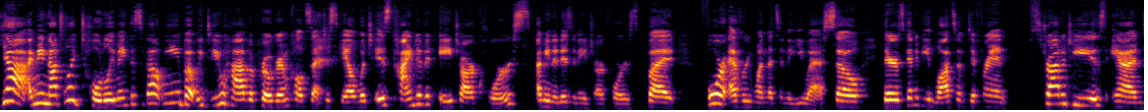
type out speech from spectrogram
Yeah, I mean, not to like totally make this about me, but we do have a program called Set to Scale, which is kind of an HR course. I mean, it is an HR course, but for everyone that's in the US. So there's going to be lots of different strategies and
